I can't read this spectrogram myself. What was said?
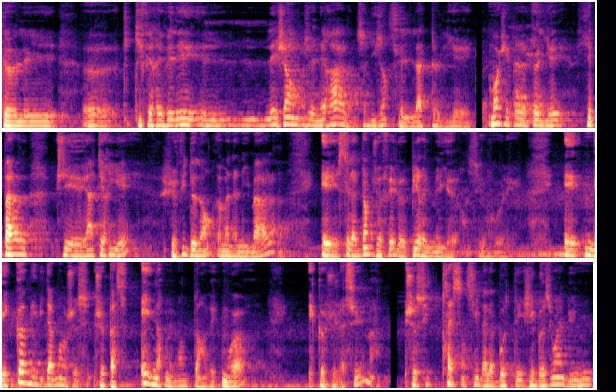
que les, euh, qui, fait révéler les gens en général en se disant c'est l'atelier. Moi, j'ai pas d'atelier. Pas, j'ai un terrier. Je vis dedans comme un animal, et c'est là-dedans que je fais le pire et le meilleur, si vous voulez. Et, mais comme évidemment je, passe énormément de temps avec moi, et que je l'assume, je suis très sensible à la beauté. J'ai besoin d'une.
